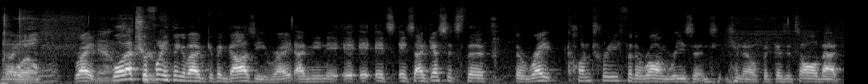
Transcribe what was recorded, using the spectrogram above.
Right. Well, right. yeah, well, that's true. the funny thing about Benghazi, right? I mean, it, it, it's it's I guess it's the the right country for the wrong reason, you know, because it's all about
